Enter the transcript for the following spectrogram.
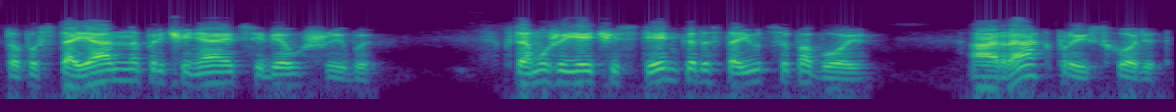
то постоянно причиняет себе ушибы. К тому же ей частенько достаются побои а рак происходит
